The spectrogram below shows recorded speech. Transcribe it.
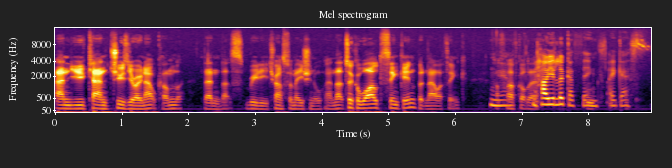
and you can choose your own outcome, then that's really transformational. And that took a while to sink in, but now I think yeah. I've, I've, got there. How you look at things, I guess.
